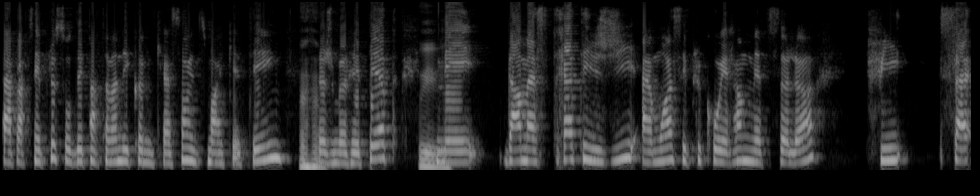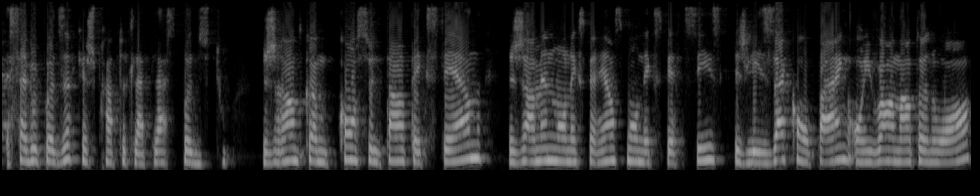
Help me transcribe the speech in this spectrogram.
ça appartient plus au département des communications et du marketing. Uh-huh. je me répète, mais dans ma stratégie, à moi, c'est plus cohérent de mettre là. Puis, ça ne veut pas dire que je prends toute la place, pas du tout. Je rentre comme consultante externe, j'emmène mon expérience, mon expertise, je les accompagne, on y va en entonnoir,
